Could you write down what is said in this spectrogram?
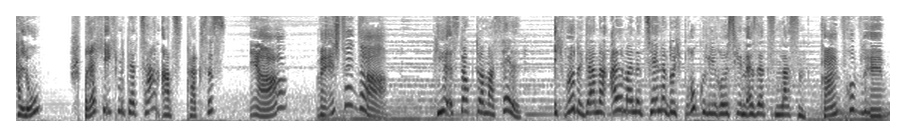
Hallo? Spreche ich mit der Zahnarztpraxis? Ja? Wer ist denn da? Hier ist Dr. Marcel. Ich würde gerne all meine Zähne durch Brokkoliröschen ersetzen lassen. Kein Problem.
